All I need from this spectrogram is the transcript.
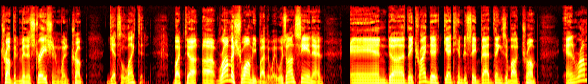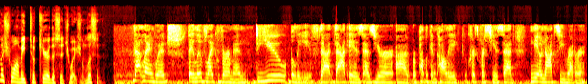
Trump administration when Trump gets elected. But uh, uh, Ramaswamy, by the way, was on CNN, and uh, they tried to get him to say bad things about Trump, and Ramaswamy took care of the situation. Listen. That language, they live like vermin. Do you believe that that is, as your uh, Republican colleague Chris Christie has said, neo-Nazi rhetoric?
